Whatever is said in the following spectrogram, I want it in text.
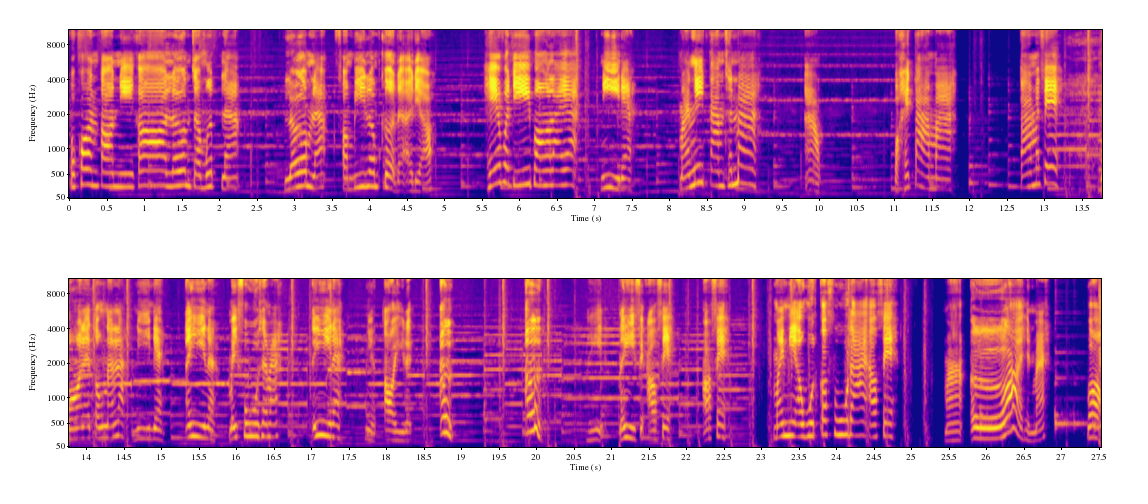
ทุกคนตอนนี้ก็เริ่มจะมืดแล้ว เริ่มแล้วซอมบี้เริ่มเกิดอะเดี๋ยว เฮ้หวัดดีมองอะไรอะนี่เนี่ยมานี่ตามฉันมา อ้าว บอกให้ตามมา ตามมาสิมองอะไรตรงนั้นล่ะ นี่เนี่ยนี่เนี่ยไม่ฟูใช่ไหมนี่เนี่ยเนี่ยต่อยเลย เออเออนี่นี่สิเอาสิเอาสิไม่มีอาวุธก็สู้ได้เอาสิมา เออ เห็นไหม บอก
